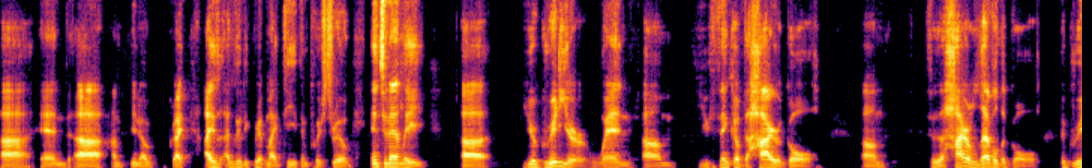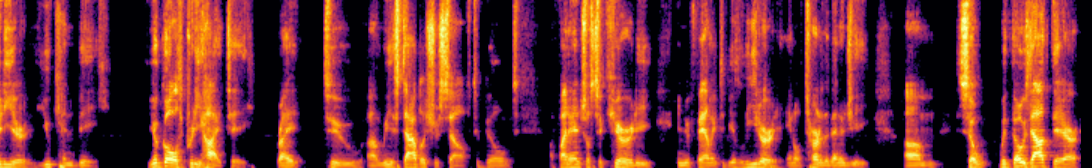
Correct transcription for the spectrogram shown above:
Uh, and uh, I'm, you know, right. I, I literally grit my teeth and push through. Incidentally, uh, you're grittier when um, you think of the higher goal. Um, so the higher level the goal, the grittier you can be. Your goal is pretty high, T, right? To uh, reestablish yourself, to build a financial security in your family, to be a leader in alternative energy. Um, so with those out there,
